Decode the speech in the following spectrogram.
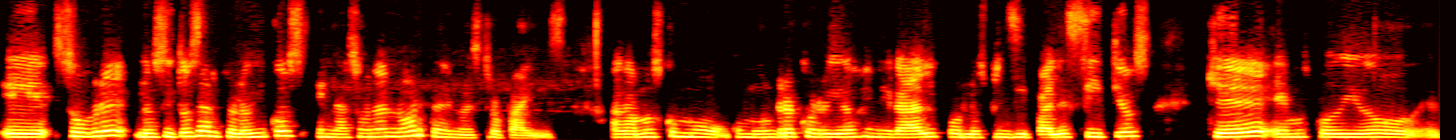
eh, sobre los sitios arqueológicos en la zona norte de nuestro país. Hagamos como, como un recorrido general por los principales sitios que hemos podido eh,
